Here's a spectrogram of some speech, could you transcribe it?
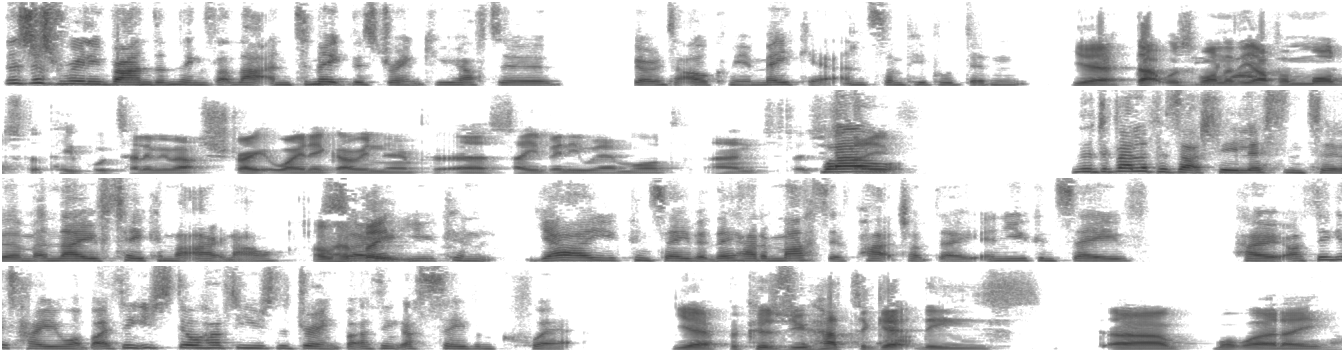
there's just really random things like that and to make this drink you have to go into alchemy and make it and some people didn't Yeah, that was one of the other mods that people were telling me about. Straight away, they go in there and put a save anywhere mod and just let you well save. The developers actually listened to them and they've taken that out now Oh, have so they? you can yeah you can save it they had a massive patch update and you can save how I think it's how you want, but I think you still have to use the drink. But I think that's save and quit. Yeah, because you had to get these. Uh, what were they? I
